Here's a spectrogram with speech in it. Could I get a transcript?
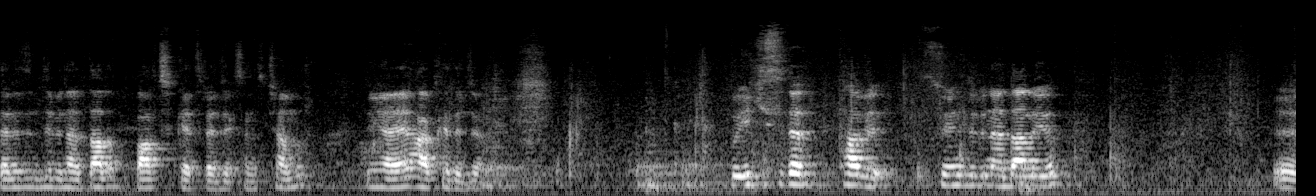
denizin dibine dalıp balçık getireceksiniz çamur. Dünyayı hak edeceğim. Bu ikisi de tabi suyun dibine dalıyor. Ee,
